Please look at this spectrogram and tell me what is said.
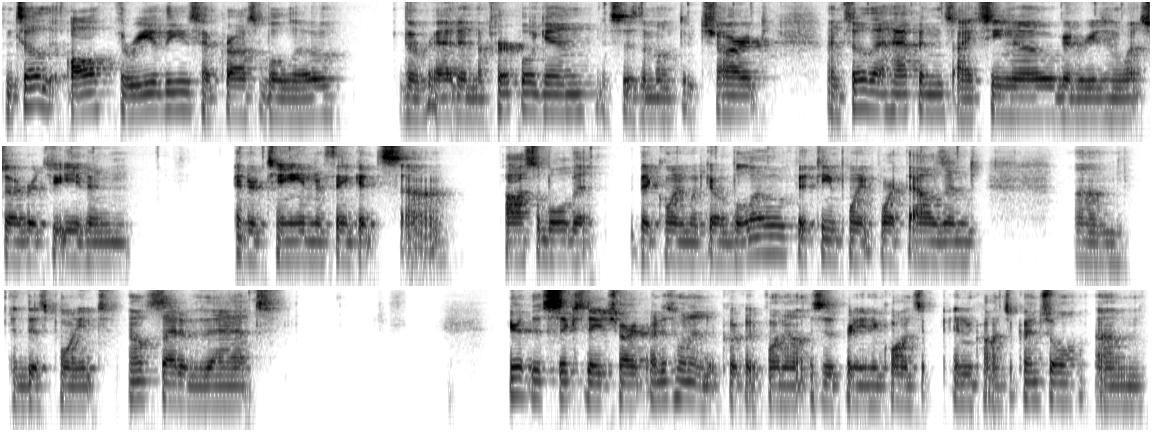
Until all three of these have crossed below the red and the purple again, this is the monthly chart. Until that happens, I see no good reason whatsoever to even entertain or think it's uh, possible that Bitcoin would go below 15.4 thousand um, at this point. Outside of that, here at this six day chart, I just wanted to quickly point out this is pretty inconse inconsequential. Um,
